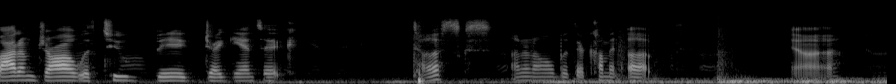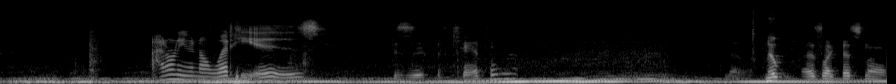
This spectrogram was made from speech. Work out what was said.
bottom jaw with two big gigantic tusks. I don't know, but they're coming up. Uh, I don't even know what he is. Is it a Cantor? No. Nope. I was like, that's not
